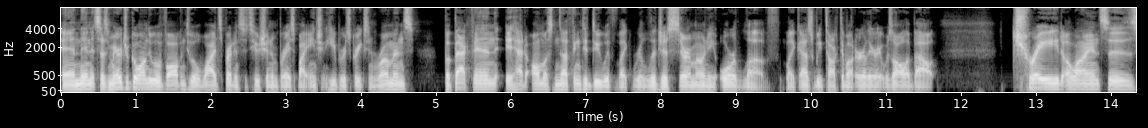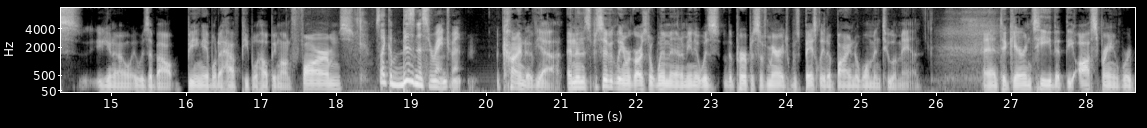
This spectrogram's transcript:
And then it says marriage would go on to evolve into a widespread institution embraced by ancient Hebrews, Greeks, and Romans. But back then, it had almost nothing to do with like religious ceremony or love. Like, as we talked about earlier, it was all about trade alliances. You know, it was about being able to have people helping on farms. It's like a business arrangement. Kind of, yeah. And then specifically in regards to women, I mean, it was the purpose of marriage was basically to bind a woman to a man and to guarantee that the offspring would,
